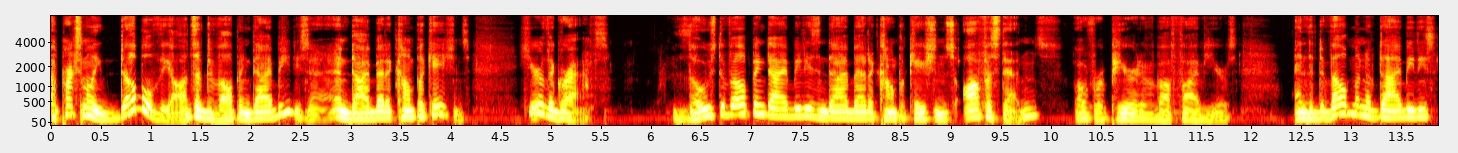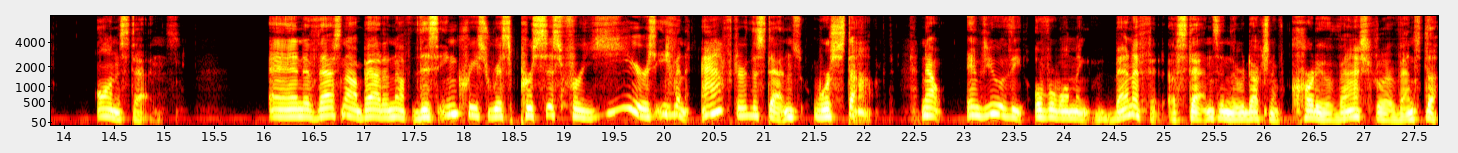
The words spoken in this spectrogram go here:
approximately double the odds of developing diabetes and diabetic complications. Here are the graphs. Those developing diabetes and diabetic complications off of statins over a period of about five years, and the development of diabetes on statins. And if that's not bad enough, this increased risk persists for years even after the statins were stopped. Now, in view of the overwhelming benefit of statins in the reduction of cardiovascular events, the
